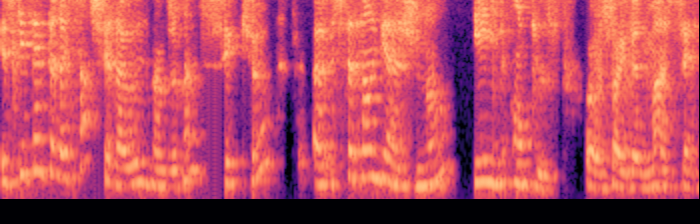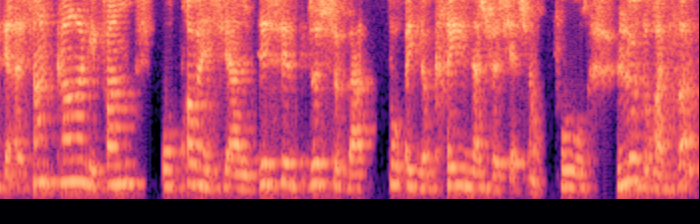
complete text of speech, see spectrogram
Et ce qui est intéressant chez Raoul Dandurand, c'est que euh, cet engagement et en plus, euh, ça événement assez intéressant, quand les femmes au provincial décident de se battre pour, et de créer une association pour le droit de vote,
